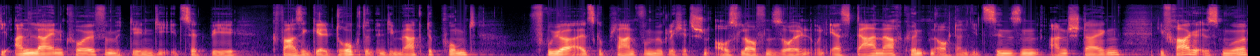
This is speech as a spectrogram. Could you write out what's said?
die Anleihenkäufe, mit denen die EZB quasi Geld druckt und in die Märkte pumpt, früher als geplant womöglich jetzt schon auslaufen sollen. Und erst danach könnten auch dann die Zinsen ansteigen. Die Frage ist nur,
